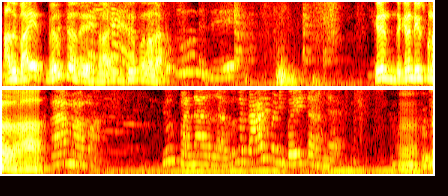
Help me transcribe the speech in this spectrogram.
அது வயர் வெளிச்சம் அது நான் அடிக்க திருப்பனால. கிரண் இந்த கிரண்ட் யூஸ் பண்ணாதா ஆமா, ஆமா. யூஸ் பண்ணாதது. இவங்க காலி பண்ணி போயிட்டாங்க ஆ. குச்சி.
